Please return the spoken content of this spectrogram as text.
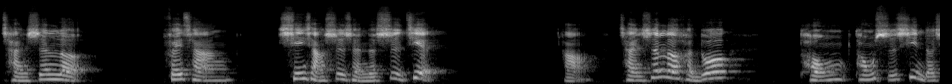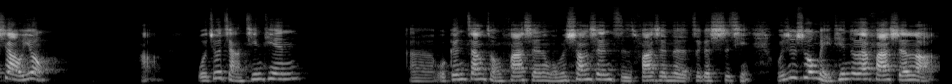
产生了非常心想事成的事件，好，产生了很多同同时性的效用。我就讲今天，呃，我跟张总发生我们双生子发生的这个事情，我就说每天都在发生了。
